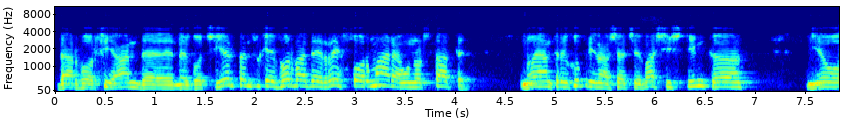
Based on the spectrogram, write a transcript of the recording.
dar vor fi ani de negocieri pentru că e vorba de reformarea unor state. Noi am trecut prin așa ceva și știm că e o,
